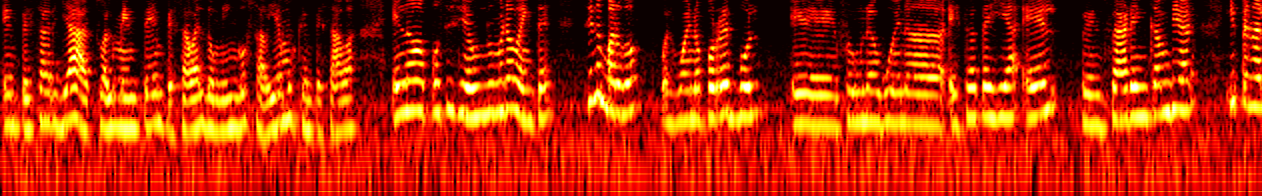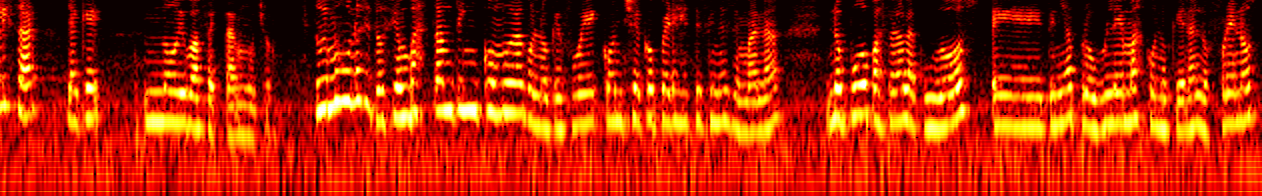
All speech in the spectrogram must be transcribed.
empezar ya actualmente, empezaba el domingo, sabíamos que empezaba en la posición número 20, sin embargo, pues bueno, por Red Bull eh, fue una buena estrategia el pensar en cambiar y penalizar, ya que no iba a afectar mucho. Tuvimos una situación bastante incómoda con lo que fue con Checo Pérez este fin de semana no pudo pasar a la Q2, eh, tenía problemas con lo que eran los frenos,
